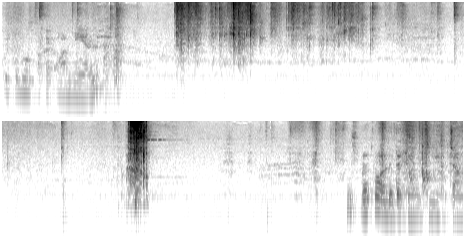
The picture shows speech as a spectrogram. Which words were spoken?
Aku cuma pakai onion. Sebenarnya kalau ada daging cincang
